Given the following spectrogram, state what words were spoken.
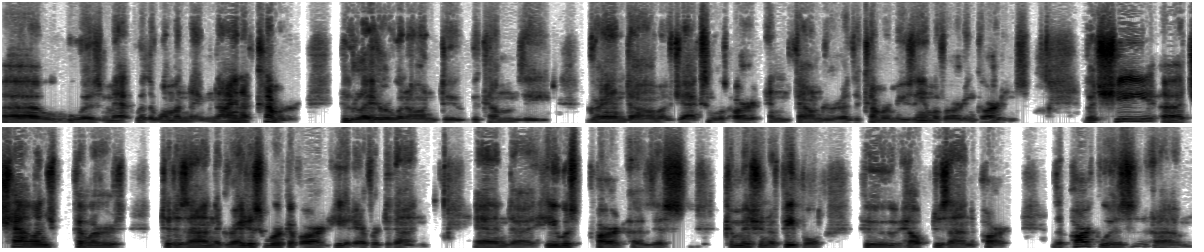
uh, was met with a woman named Nina Cummer, who later went on to become the grand dame of Jacksonville's art and founder of the Cummer Museum of Art and Gardens. But she uh, challenged Pillars to design the greatest work of art he had ever done. And uh, he was part of this commission of people who helped design the park. The park was um,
